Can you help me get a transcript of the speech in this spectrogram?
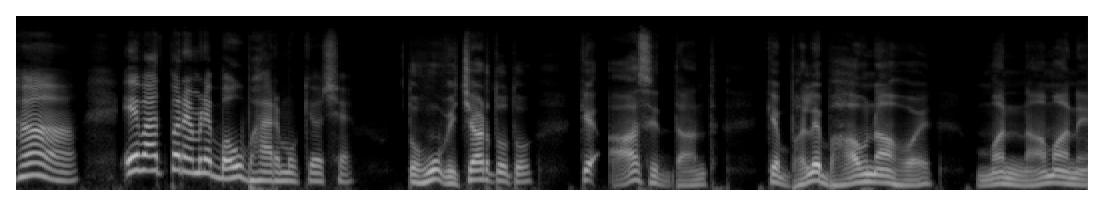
હા એ વાત પર એમણે બહુ ભાર મૂક્યો છે. તો હું વિચારતો હતો કે આ સિદ્ધાંત કે ભલે ભાવ ના હોય મન ના માને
